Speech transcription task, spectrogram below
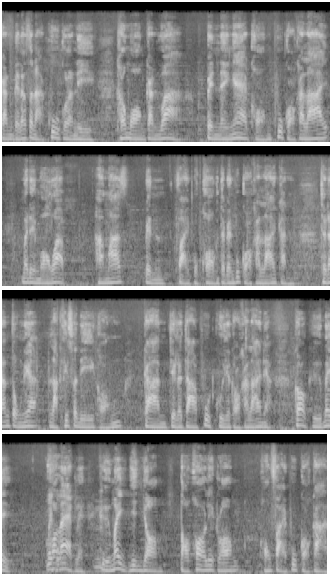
กันเป็นลักษณะคู่กรณี เขามองกันว่าเป็นในแง่ของผู้ก่อการร้าย ไม่ได้มองว่าฮามาสเป็นฝ่ายปกครองแต่เป็นผู้ก่อการร้ายกัน ฉะนั้นตรงเนี้ยหลักทฤษฎีของการเจรจาพูดคุยกับก่อการร้ายเนี่ยก็คือไม่ข้อแรกเลย คือไม่ยินยอมต่อข้อเรียกร้อง ของฝ่ายผู้ก่อการ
